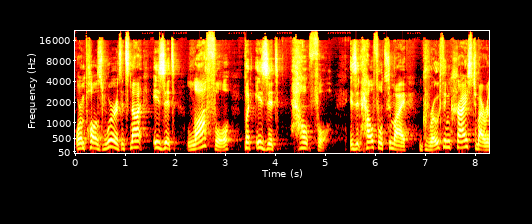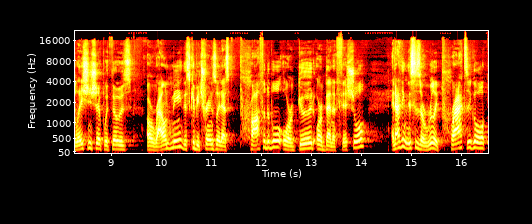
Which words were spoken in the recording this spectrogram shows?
Or in Paul's words, it's not is it lawful, but is it helpful? Is it helpful to my growth in Christ, to my relationship with those around me? This could be translated as profitable or good or beneficial. And I think this is a really practical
